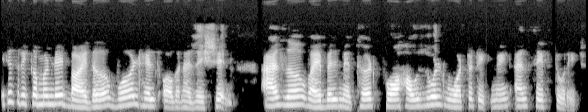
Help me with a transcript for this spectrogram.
It is recommended by the World Health Organization as a viable method for household water treatment and safe storage.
